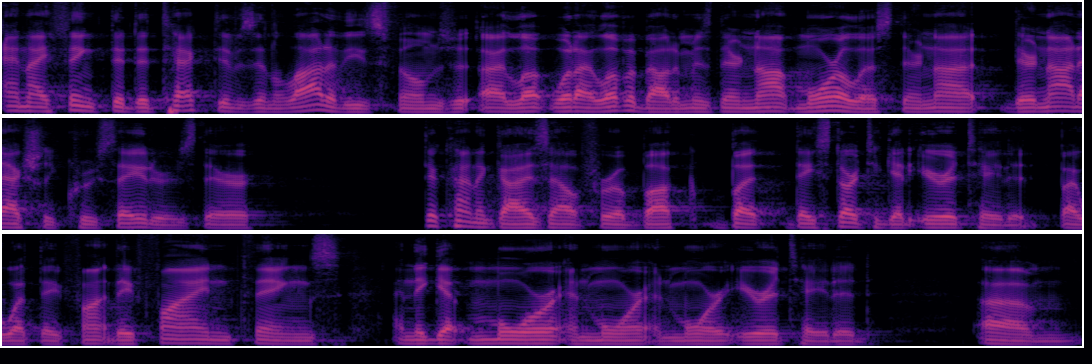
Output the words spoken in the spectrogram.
and I think the detectives in a lot of these films, I love what I love about them is they're not moralists. They're not. They're not actually crusaders. They're they're kind of guys out for a buck, but they start to get irritated by what they find. They find things and they get more and more and more irritated. Um,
